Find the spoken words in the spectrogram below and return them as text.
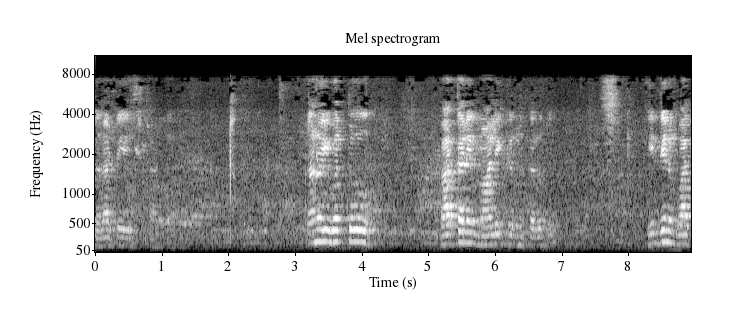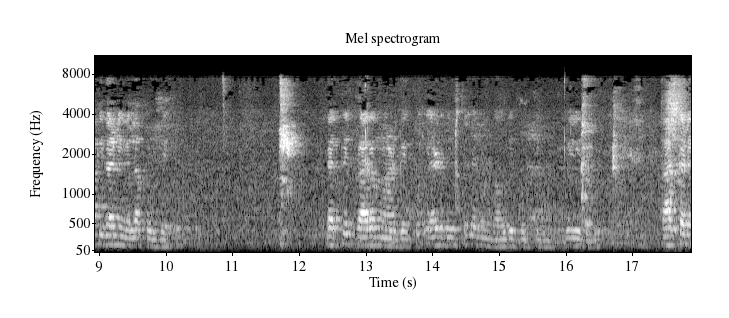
ಗಲಾಟೆ ಸ್ಟಾರ್ಟ್ ಆಗಿದೆ. ನಾನು ಇವತ್ತು ಕಾರ್ಖಾನೆ ಮಾಲೀಕರನ್ನು ಕರೆದು ಹಿಂದಿನ ಬಾಕಿಗಳನ್ನ ನೀವೆಲ್ಲ ಕೊಡಬೇಕು. ಫ್ಯಾಕ್ಟ್ರಿ ಪ್ರಾರಂಭ ಮಾಡಬೇಕು. ಎರಡು ದಿವಸದಲ್ಲಿ ನಿಮ್ಗೆ ಅವಧಿ ಕೊಡ್ತೀವಿ ಹೇಳಿದ್ದೀವಿ ಕಾರ್ಖಾನೆ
